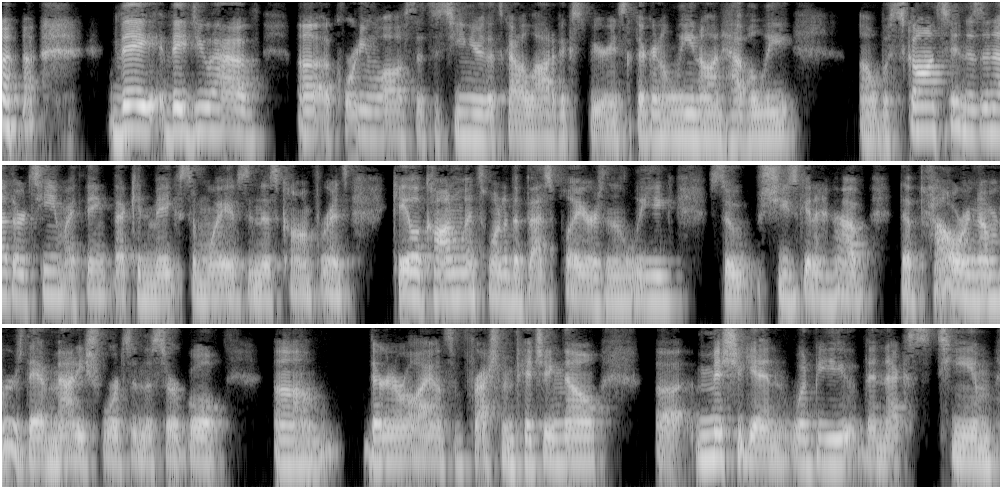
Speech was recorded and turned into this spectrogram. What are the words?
they they do have uh, a Courtney Wallace that's a senior that's got a lot of experience that they're going to lean on heavily. Uh, Wisconsin is another team I think that can make some waves in this conference. Kayla Konwent's one of the best players in the league, so she's going to have the power numbers. They have Maddie Schwartz in the circle. Um, they're going to rely on some freshman pitching, though. Uh, Michigan would be the next team.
